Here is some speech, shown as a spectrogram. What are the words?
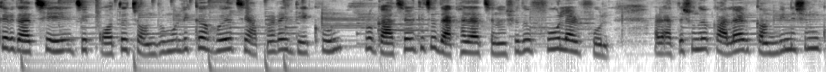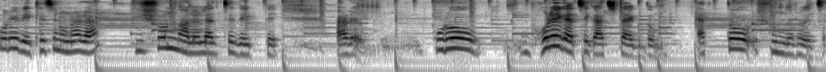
চন্দ্রমল্লিকার গাছে যে কত চন্দ্রমল্লিকা হয়েছে, আপনারাই দেখুন, পুরো গাছের কিছু দেখা যাচ্ছে না, শুধু ফুল আর ফুল। আর এত সুন্দর কালার কম্বিনেশন করে রেখেছেন ওনারা, ভীষণ ভালো লাগছে দেখতে। আর পুরো ভরে গেছে গাছটা একদম, এত সুন্দর হয়েছে।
